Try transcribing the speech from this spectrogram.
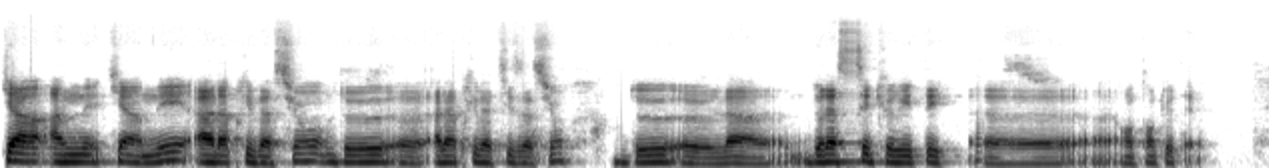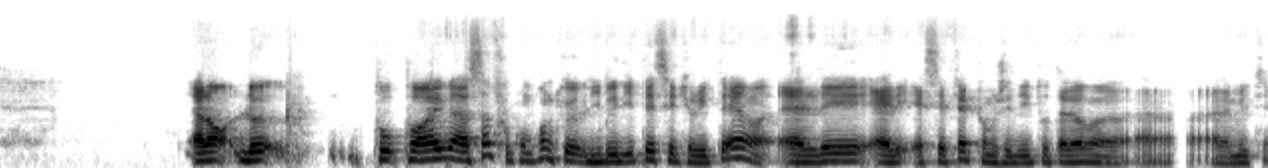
qui a amené, à la privation de, à la privatisation de, la, de la sécurité en tant que telle. Alors, le, pour, pour, arriver à ça, il faut comprendre que l'hybridité sécuritaire, elle est, elle, s'est faite, comme j'ai dit tout à l'heure, euh, à, la multi,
